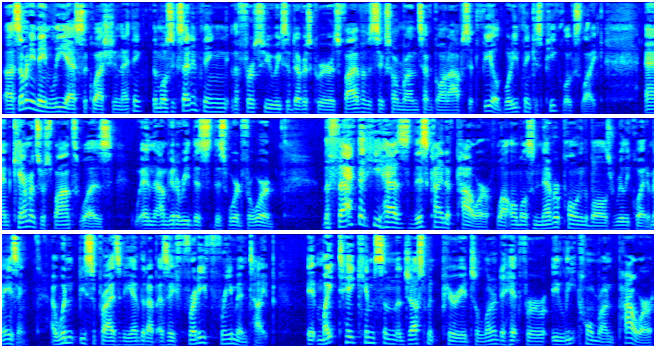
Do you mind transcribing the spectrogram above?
Uh, somebody named Lee asked the question. I think the most exciting thing the first few weeks of Devers' career is five of his six home runs have gone opposite field. What do you think his peak looks like? And Cameron's response was, and I'm going to read this this word for word. The fact that he has this kind of power while almost never pulling the ball is really quite amazing. I wouldn't be surprised if he ended up as a Freddie Freeman type. It might take him some adjustment period to learn to hit for elite home run power.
